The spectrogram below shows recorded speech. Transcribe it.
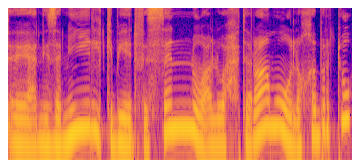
يعني زميل كبير في السن وله احترامه وله خبرته.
